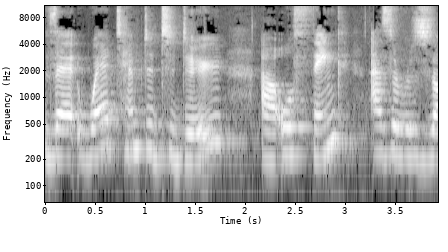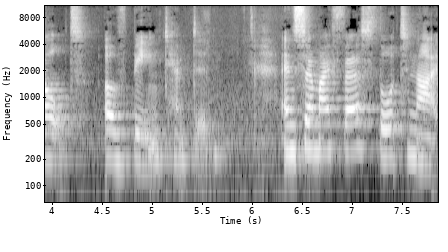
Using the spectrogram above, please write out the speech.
that we're tempted to do uh, or think as a result of being tempted. And so, my first thought tonight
